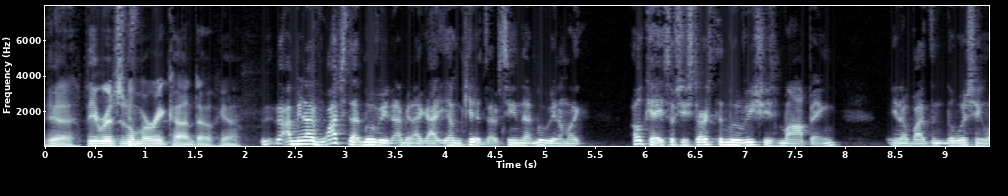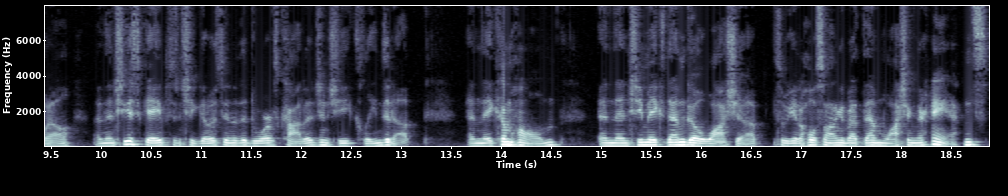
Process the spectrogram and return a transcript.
yeah, the original Marie Kondo. Yeah. I mean, I've watched that movie. I mean, I got young kids. I've seen that movie, and I'm like, okay. So she starts the movie. She's mopping, you know, by the, the wishing well, and then she escapes and she goes into the dwarf's cottage and she cleans it up, and they come home, and then she makes them go wash up. So we get a whole song about them washing their hands,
